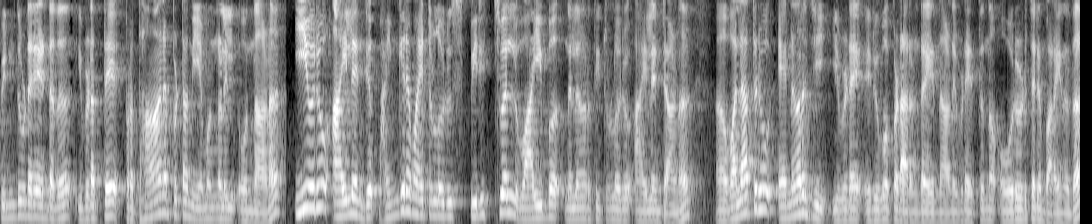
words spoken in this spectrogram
പിന്തുടരേണ്ടത് ഇവിടത്തെ പ്രധാനപ്പെട്ട നിയമങ്ങളിൽ ഒന്നാണ്. ഈ ഒരു ഐലൻഡ് ഭയങ്കരമായിട്ടുള്ള ഒരു സ്പിരിച്വൽ വൈബ് നിലനിർത്തിയിട്ടുള്ള ഒരു ഐലൻഡ് ആണ്. ആ, വല്ലാത്തൊരു എനർജി ഇവിടെ രൂപപ്പെടാറുണ്ട് എന്നാണ് ഇവിടെ എത്തുന്ന ഓരോരുത്തരും പറയുന്നത്.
